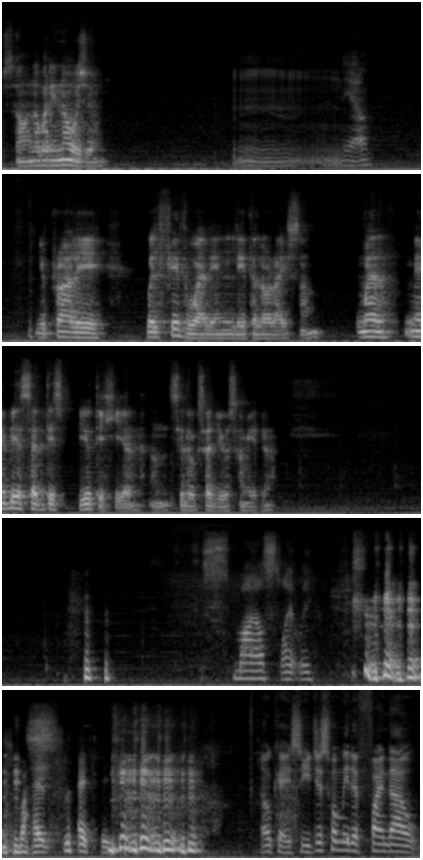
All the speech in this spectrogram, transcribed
So nobody knows you. Mm, yeah. you probably will fit well in Little Horizon. Well, maybe except this beauty here, and she looks at you, Samira. Smile slightly. Smile slightly. Okay, so you just want me to find out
